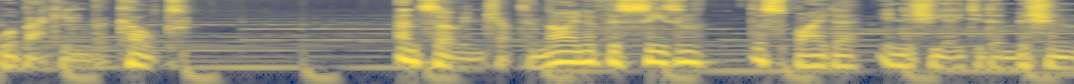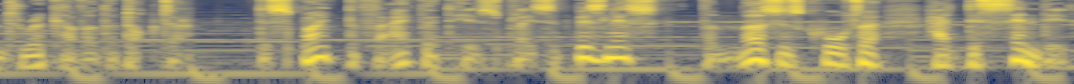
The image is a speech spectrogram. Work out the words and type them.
were backing the cult. And so, in Chapter 9 of this season, the Spider initiated a mission to recover the Doctor, despite the fact that his place of business, the Mercer's Quarter, had descended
